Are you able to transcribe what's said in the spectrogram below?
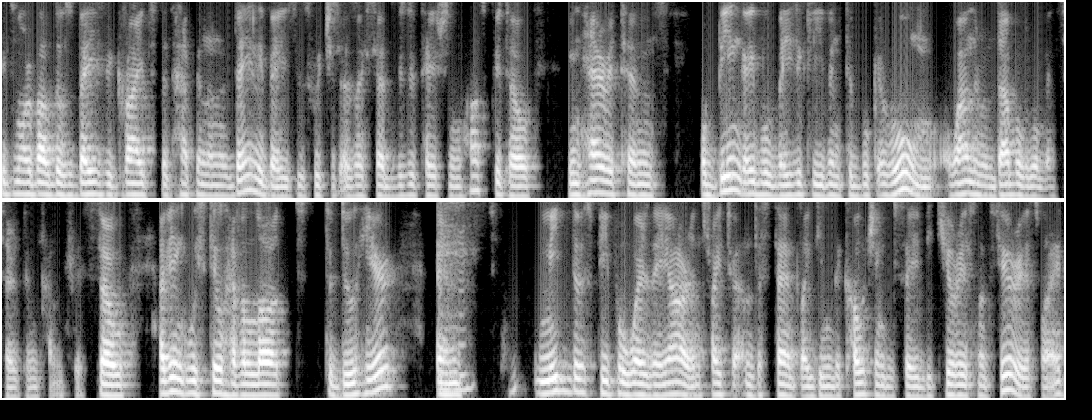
It's more about those basic rights that happen on a daily basis, which is, as I said, visitation in hospital, inheritance, or being able basically even to book a room, one room, double room in certain countries. So I think we still have a lot to do here and mm-hmm. meet those people where they are and try to understand, like in the coaching, we say, be curious, not furious, right?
